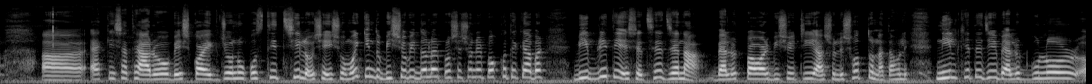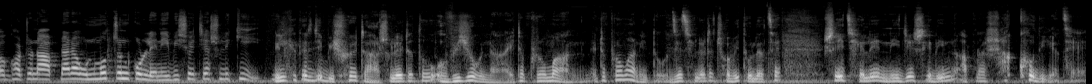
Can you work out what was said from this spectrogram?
একই সাথে আরও বেশ কয়েকজন উপস্থিত ছিল সেই সময়, কিন্তু বিশ্ববিদ্যালয় প্রশাসনের পক্ষ থেকে আবার বিবৃতি এসেছে যে না, ব্যালট পাওয়ার বিষয়টি আসলে সত্য না। তাহলে নীলক্ষেতে যে ব্যালটগুলোর ঘটনা আপনারা উন্মোচন করলেন, এই বিষয়টি আসলে কি? নীলক্ষেতের যে বিষয়টা, আসলে এটা তো অভিযোগ না, এটা প্রমাণ, এটা প্রমাণিত। যে ছেলেটা ছবি তুলেছে, সেই ছেলে নিজে সেদিন আপনার সাক্ষ্য দিয়েছে।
